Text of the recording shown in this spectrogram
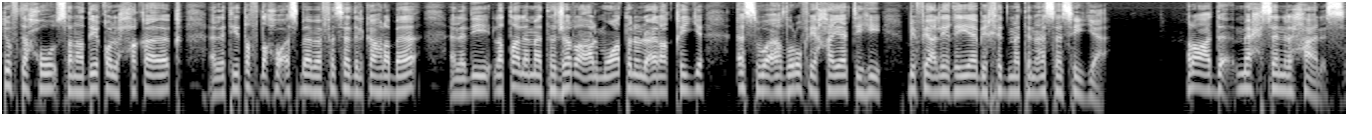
تفتح صناديق الحقائق التي تفضح أسباب فساد الكهرباء الذي لطالما تجرع المواطن العراقي أسوأ ظروف حياته بفعل غياب خدمة أساسية. رعد محسن الحارس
